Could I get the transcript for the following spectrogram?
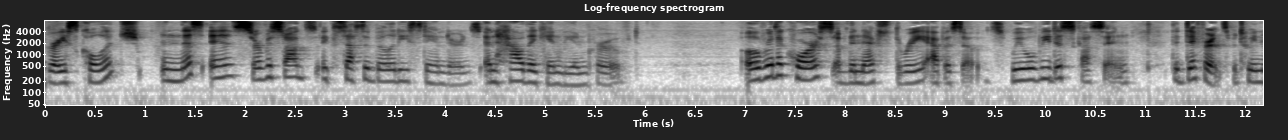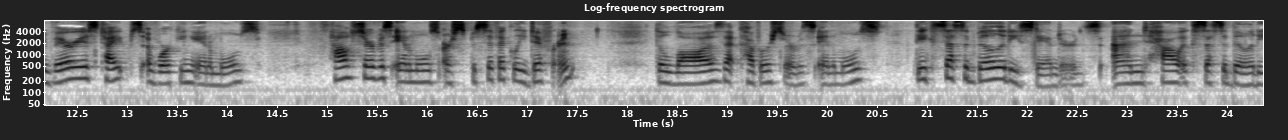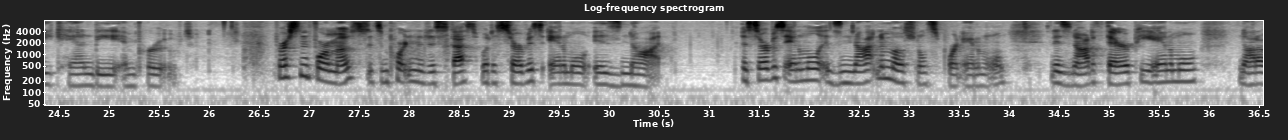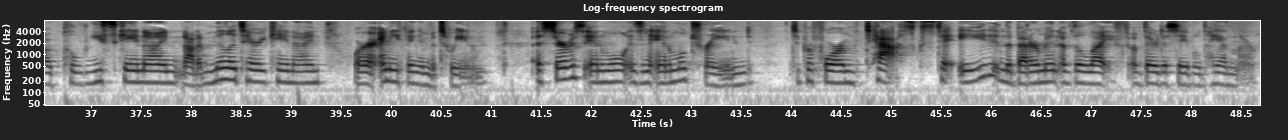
Grace Kolich, and this is Service Dogs Accessibility Standards and How They Can Be Improved. Over the course of the next three episodes, we will be discussing the difference between various types of working animals, how service animals are specifically different, the laws that cover service animals, the accessibility standards, and how accessibility can be improved. First and foremost, it's important to discuss what a service animal is not. A service animal is not an emotional support animal. It is not a therapy animal, not a police canine, not a military canine, or anything in between. A service animal is an animal trained to perform tasks to aid in the betterment of the life of their disabled handler.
